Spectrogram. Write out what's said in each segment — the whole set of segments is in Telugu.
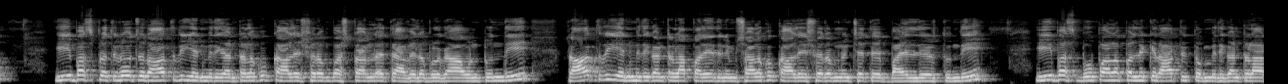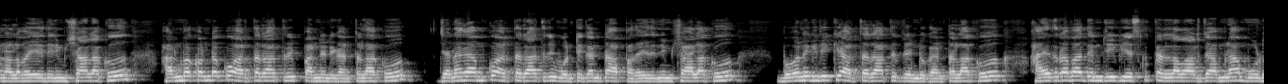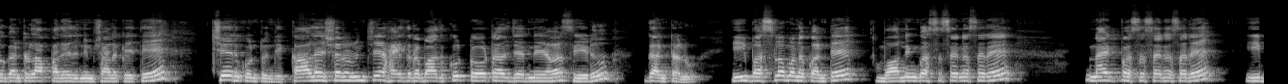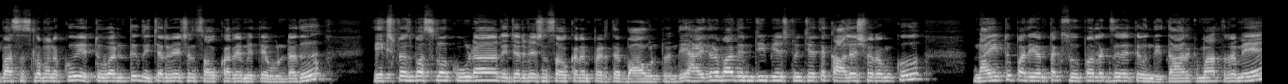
ఈ బస్ ప్రతిరోజు రాత్రి ఎనిమిది గంటలకు కాళేశ్వరం బస్ స్టాండ్లో అయితే అవైలబుల్గా ఉంటుంది. రాత్రి ఎనిమిది గంటల పదహైదు నిమిషాలకు కాళేశ్వరం నుంచి అయితే బయలుదేరుతుంది. ఈ బస్ భూపాలపల్లికి రాత్రి తొమ్మిది గంటల నలభై ఐదు నిమిషాలకు హన్మకొండకు అర్ధరాత్రి పన్నెండు గంటలకు జనగాంకు అర్ధరాత్రి ఒంటి గంట పదహైదు నిమిషాలకు భువనగిరికి అర్ధరాత్రి రెండు గంటలకు హైదరాబాద్ ఎంజీబీఎస్కు తెల్లవారుజామున మూడు గంటల పదహైదు నిమిషాలకైతే చేరుకుంటుంది. కాళేశ్వరం నుంచి హైదరాబాద్కు టోటల్ జర్నీ అవర్స్ ఏడు గంటలు. ఈ బస్సులో మనకు అంటే మార్నింగ్ బస్సెస్ అయినా సరే నైట్ బస్సెస్ అయినా సరే ఈ బస్సెస్లో మనకు ఎటువంటి రిజర్వేషన్ సౌకర్యం అయితే ఉండదు. ఎక్స్ప్రెస్ బస్సులో కూడా రిజర్వేషన్ సౌకర్యం పెడితే బాగుంటుంది. హైదరాబాద్ ఎంజీబీఎస్ నుంచి అయితే కాళేశ్వరంకు నైట్ పది గంటలకు సూపర్ లగ్జరీ అయితే ఉంది. దానికి మాత్రమే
